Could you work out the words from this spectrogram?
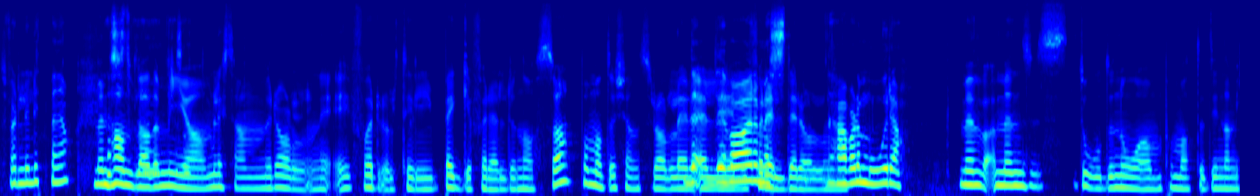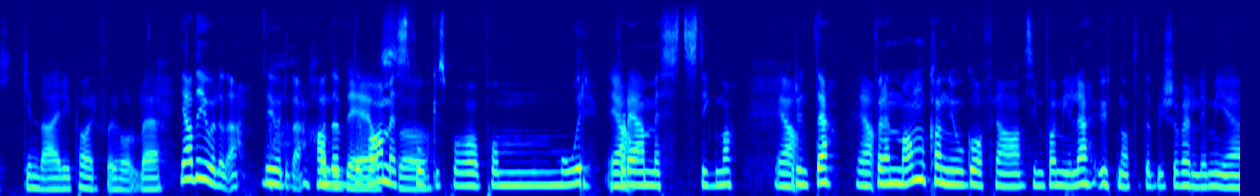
Selvfølgelig litt, men ja. Men handla det mye om liksom rollen i, i forhold til begge foreldrene også? På en måte kjønnsroller Det- det eller foreldrerollen? mest-? Her var det mor, ja. Men, men sto det noe om på en måte dynamikken der i parforholdet? Ja, det gjorde det. Det gjorde det. Men det, det det var mest fokus på, på mor, Ja. for det er mest stigma Ja. rundt det. ja. For en mann kan jo gå fra sin familie uten at det blir så veldig mye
